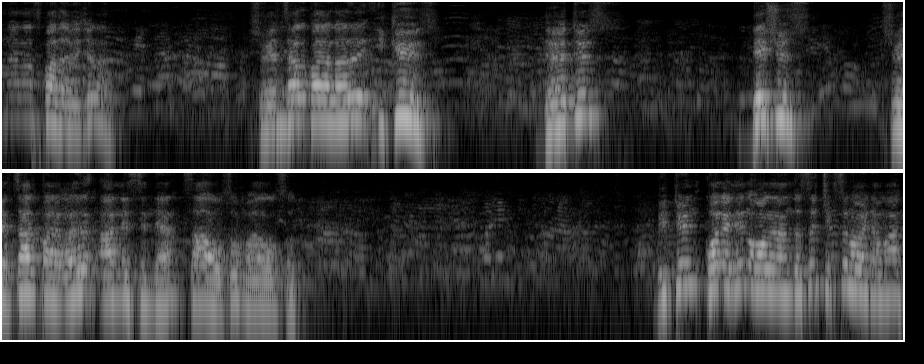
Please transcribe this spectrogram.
Bunlar nasıl para be canım? Şveysar paraları 200, 400, 500 Şveysar paraları annesinden sağ olsun var olsun. Bütün kolenin oynandısı çıksın oynama.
